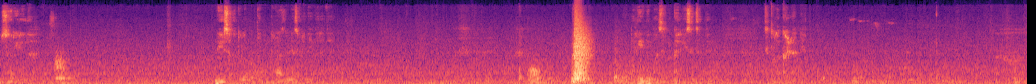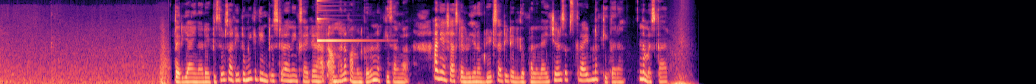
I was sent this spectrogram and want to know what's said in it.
तिला I'm sorry, लीला. मी हे सगळं तुला मुद्दाम त्रास देण्यासाठी नाही करत आहे बघ मी माझं घरी काही रिझन सांगते ते तुला कळलं नाही तर या येणाऱ्या एपिसोडसाठी तुम्ही किती इंटरेस्टेड आणि एक्सायटेड आहात आम्हाला कमेंट करून नक्की सांगा. आणि अशाच टेलिव्हिजन अपडेटसाठी टेलिगप्पाला लाईक शेअर सबस्क्राईब नक्की करा. नमस्कार.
